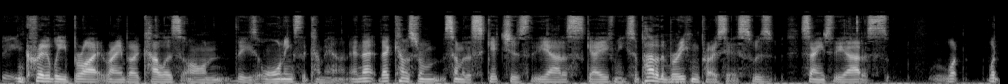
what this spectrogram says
incredibly bright rainbow colours on these awnings that come out. And that, that comes from some of the sketches that the artists gave me. So part of the briefing process was saying to the artists, what what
